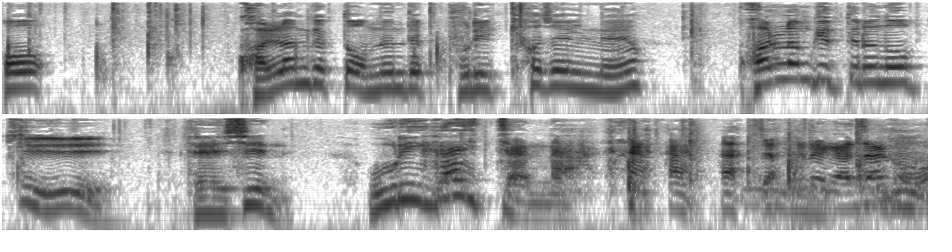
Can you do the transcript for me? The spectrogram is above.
어? 관람객도 없는데 불이 켜져 있네요? 관람객들은 없지. 대신 우리가 있잖아. 자, 그래 가자고.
